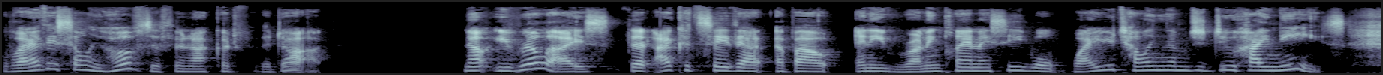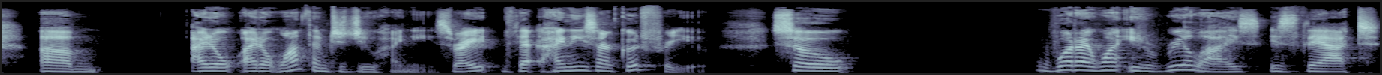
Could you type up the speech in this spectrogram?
why are they selling hooves if they're not good for the dog? Now you realize that I could say that about any running plan I see. Well, why are you telling them to do high knees? Um, I don't. I don't want them to do high knees. Right? That high knees aren't good for you. So, what I want you to realize is that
